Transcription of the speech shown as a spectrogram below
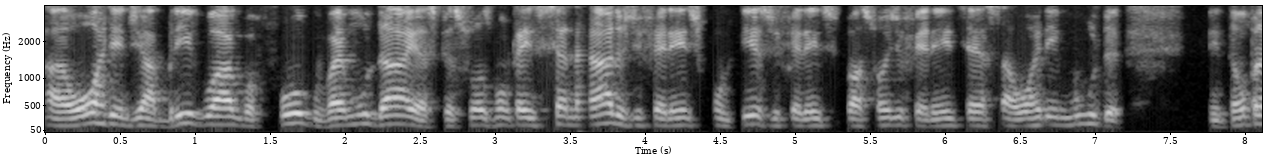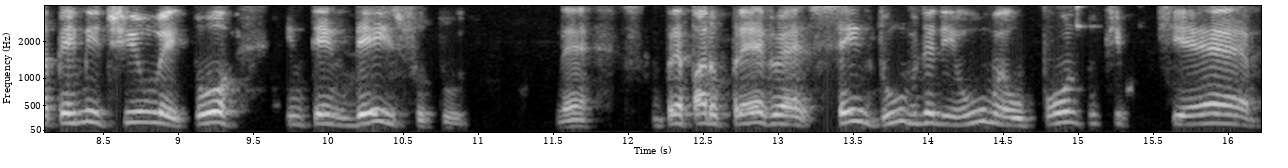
a ordem de abrigo, água, fogo vai mudar e as pessoas vão estar em cenários diferentes, contextos diferentes, situações diferentes, e essa ordem muda. Então, para permitir o leitor entender isso tudo. Né? O preparo prévio é, sem dúvida nenhuma, o ponto que, que, é,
